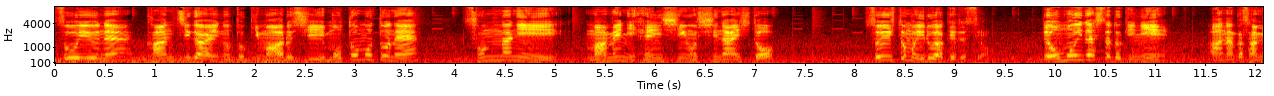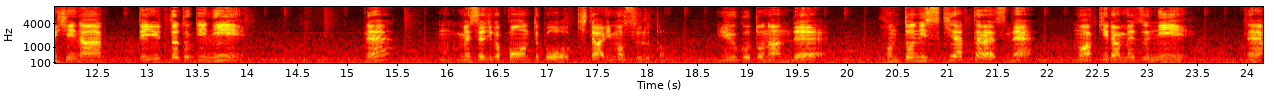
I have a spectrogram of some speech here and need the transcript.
そういうね、勘違いの時もあるし、もともとね、そんなにまめに返信をしない人、そういう人もいるわけですよ。で、思い出した時に、あ、なんか寂しいなって言った時に、ね、メッセージがポンってこう来たりもするということなんで、本当に好きやったらですね、もう諦めずに、ね、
